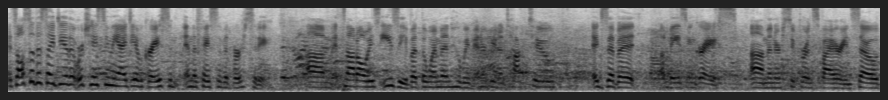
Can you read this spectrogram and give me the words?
It's also this idea that we're chasing the idea of grace in, in the face of adversity. Um, it's not always easy, but the women who we've interviewed and talked to exhibit amazing grace um, and are super inspiring. So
